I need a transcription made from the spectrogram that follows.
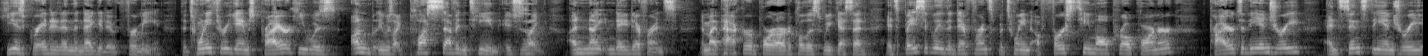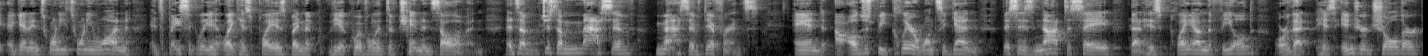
he is graded in the negative for me. The 23 games prior, he was un- he was like plus 17. It's just like a night and day difference. In my Packer Report article this week, I said it's basically the difference between a first team All Pro corner prior to the injury and since the injury again in 2021 it's basically like his play has been the equivalent of Chandon Sullivan it's a just a massive massive difference and I'll just be clear once again this is not to say that his play on the field or that his injured shoulder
